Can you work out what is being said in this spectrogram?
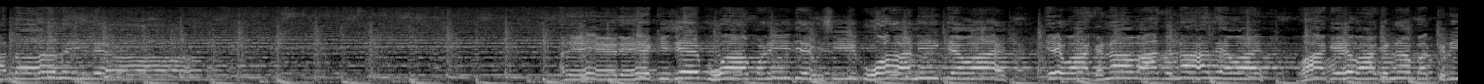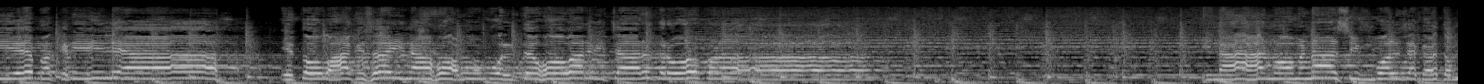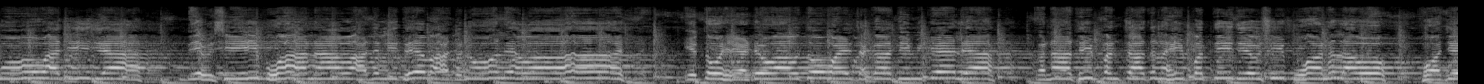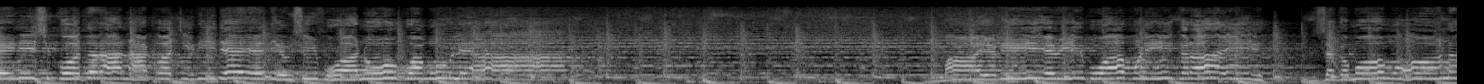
માતા નહીં લ્યા. અરે રે કીજે ભુવા પણી દેવસી ભુવાની કહેવાય. એ વાઘના વાદ ના લેવાય. વાઘે વાઘના બકરી એ બકરી લ્યા. એ તો વાઘ સહી ના હોવું બોલતે હોવાર વિચાર કરવો પડ. ઇના નોમના સિમ્બોલ જગતમાં વાજી ગયા. દેવસી ભુવાના વાદ લીધે વાદનો લેવાય. એ તો હેડો આવતો હોય જગત કે લ્યા કનાથી પંચાત નહીં પતિ દેવસી ભુવાન લાવો. ફોજેની શિકોતરા નાક ચીરી દે દેવસી ભુવાનું ગમું લ્યા. માં એવી એવી બુઆપણી કરાઈ. જગમો મોન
